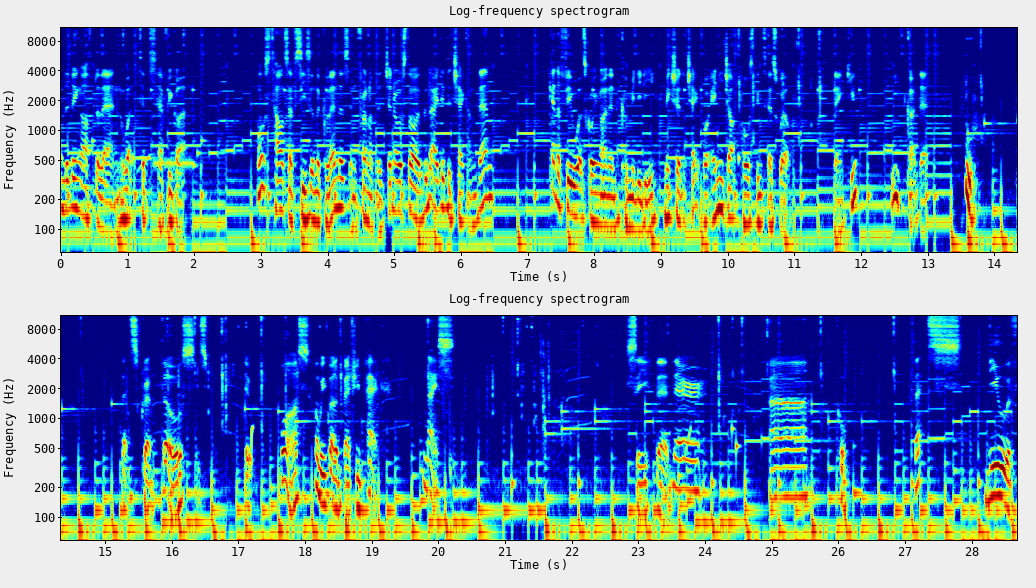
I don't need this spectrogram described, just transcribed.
Living off the land, what tips have we got? Most towns have seasonal calendars in front of the general store, a good idea to check on them. Get a feel what's going on in the community, make sure to check for any job postings as well. Thank you, we've got that. Ooh. Let's grab those. It was, oh we've got a battery pack. Nice. Save that there. Uh, cool. Let's deal with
